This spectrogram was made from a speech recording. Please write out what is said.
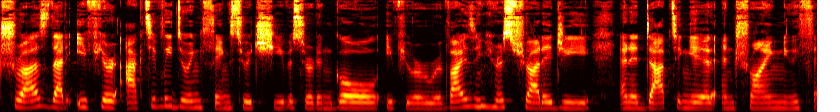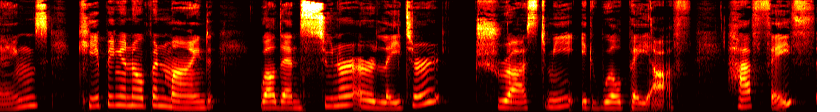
trust that if you're actively doing things to achieve a certain goal, if you're revising your strategy and adapting it and trying new things, keeping an open mind, well, then sooner or later, trust me, it will pay off. Have faith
